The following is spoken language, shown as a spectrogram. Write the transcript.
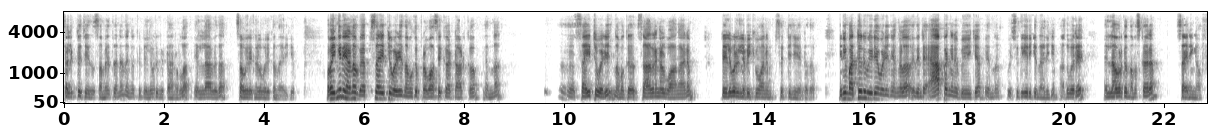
സെലക്ട് ചെയ്ത സമയത്ത് തന്നെ നിങ്ങൾക്ക് ഡെലിവറി കിട്ടാനുള്ള എല്ലാവിധ സൗകര്യങ്ങളും ഒരുക്കുന്നതായിരിക്കും. അപ്പൊ ഇങ്ങനെയാണ് വെബ്സൈറ്റ് വഴി നമുക്ക് പ്രവാസിക്ക ഡോട്ട് കോം എന്ന സൈറ്റ് വഴി നമുക്ക് സാധനങ്ങൾ വാങ്ങാനും ഡെലിവറി ലഭിക്കുവാനും സെറ്റ് ചെയ്യേണ്ടത്. ഇനി മറ്റൊരു വീഡിയോ വഴി ഞങ്ങൾ ഇതിന്റെ ആപ്പ് എങ്ങനെ ഉപയോഗിക്കാം എന്ന് വിശദീകരിക്കുന്നതായിരിക്കും. അതുവരെ എല്ലാവർക്കും നമസ്കാരം. സൈനിങ് ഓഫ്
